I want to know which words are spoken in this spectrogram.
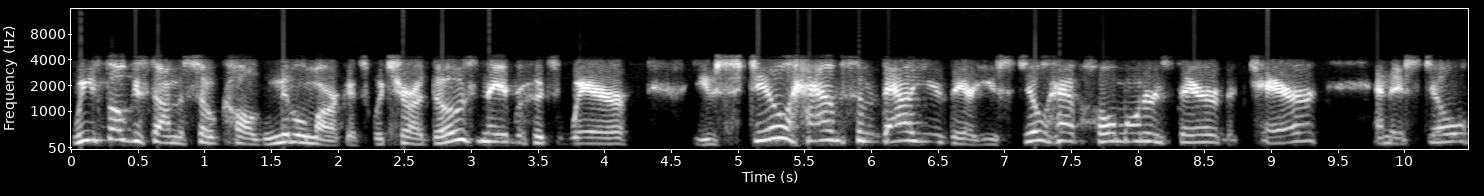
we focused on the so called middle markets, which are those neighborhoods where you still have some value there. You still have homeowners there that care and they're still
